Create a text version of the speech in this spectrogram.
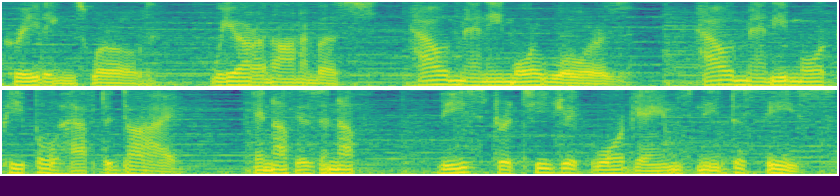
Greetings world. We are anonymous. How many more wars? How many more people have to die? Enough is enough. These strategic war games need to cease.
